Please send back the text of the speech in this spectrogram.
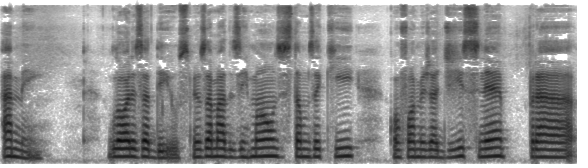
Amém. Glórias a Deus. Meus amados irmãos, estamos aqui conforme eu já disse, né, para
